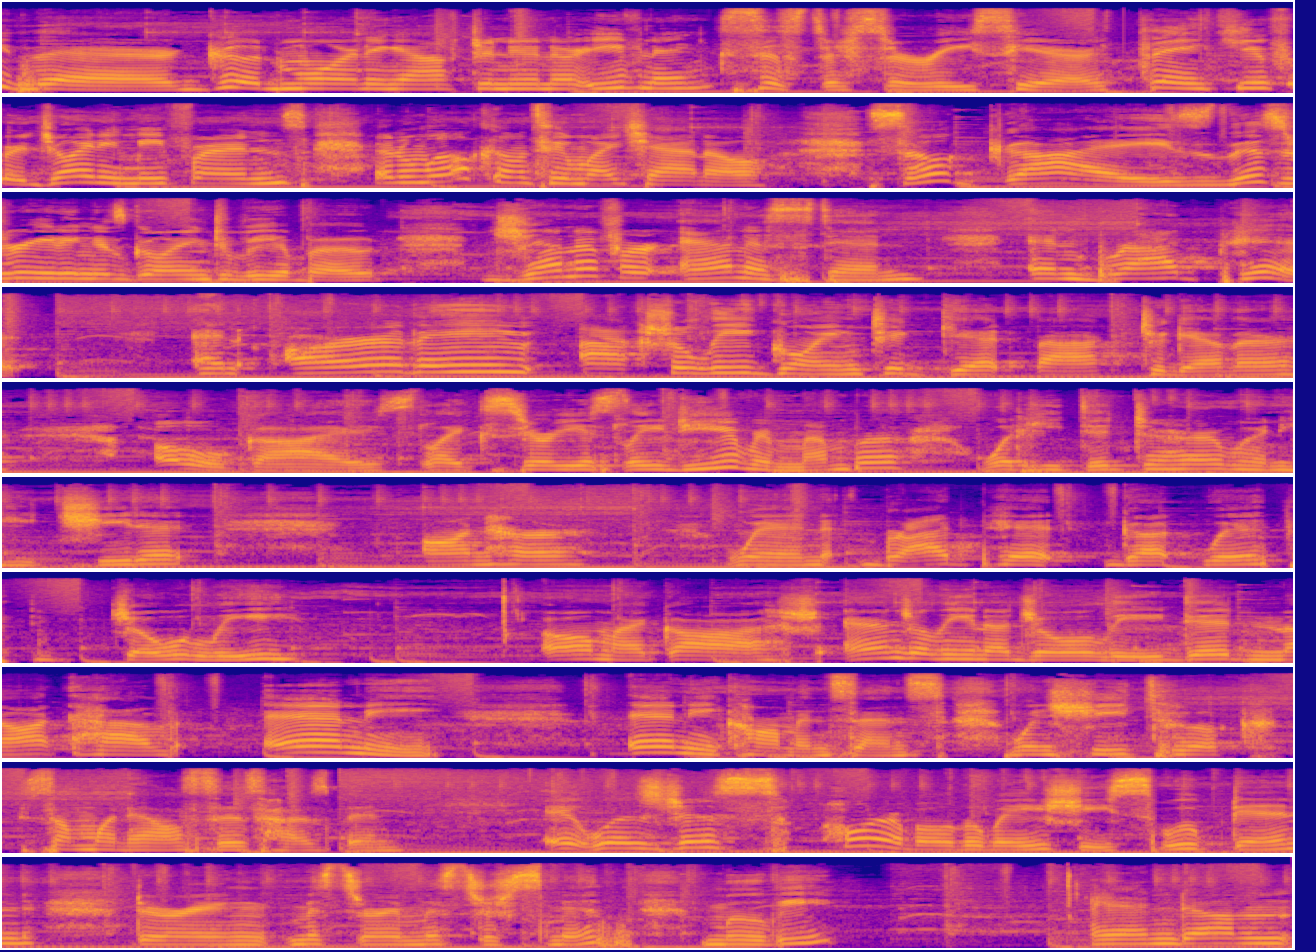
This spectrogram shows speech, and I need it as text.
Hey there, good morning, afternoon, or evening. Sister Cerise here. Thank you for joining me, friends, and welcome to my channel. So, guys, this reading is going to be about Jennifer Aniston and Brad Pitt. And are they actually going to get back together? Oh, guys, like seriously, do you remember what he did to her when he cheated on her? When Brad Pitt got with Jolie. Oh my gosh, Angelina Jolie did not have any any common sense when she took someone else's husband. It was just horrible the way she swooped in during Mr. and Mr. Smith movie. And um,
